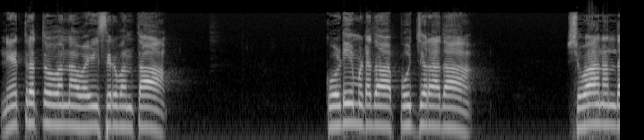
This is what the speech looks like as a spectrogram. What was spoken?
ನೇತೃತ್ವವನ್ನು ವಹಿಸಿರುವಂಥ ಕೋಡಿಮಠದ ಪೂಜ್ಯರಾದ ಶಿವಾನಂದ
